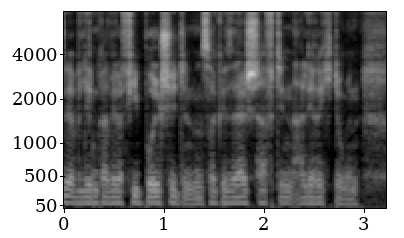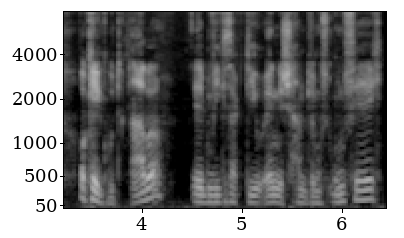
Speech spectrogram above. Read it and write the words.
wir erleben gerade wieder viel Bullshit in unserer Gesellschaft in alle Richtungen. Okay, gut, aber eben wie gesagt, die UN ist handlungsunfähig.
